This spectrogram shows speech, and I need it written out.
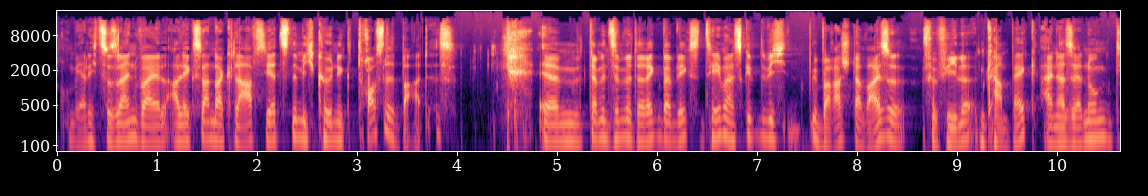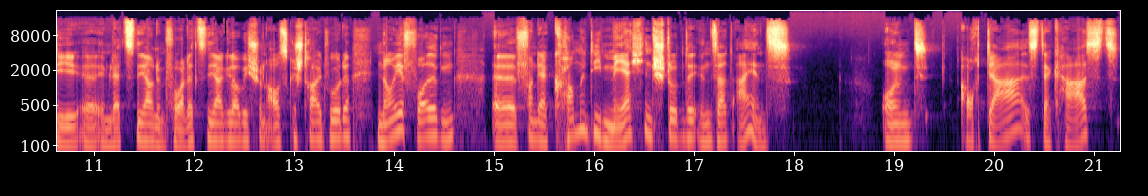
um ehrlich zu sein, weil Alexander Klavs jetzt nämlich König Drosselbart ist. Ähm, damit sind wir direkt beim nächsten Thema. Es gibt nämlich überraschenderweise für viele ein Comeback einer Sendung, die äh, im letzten Jahr und im vorletzten Jahr, glaube ich, schon ausgestrahlt wurde. Neue Folgen äh, von der Comedy Märchenstunde in Sat 1. Und auch da ist der Cast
